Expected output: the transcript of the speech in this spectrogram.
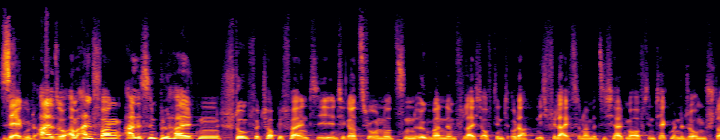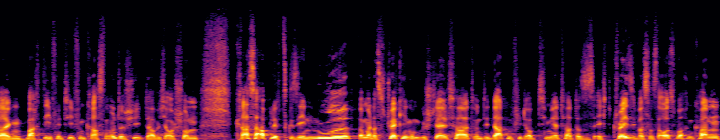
sehr gut. Also am Anfang alles simpel halten, stumpf für Shopify die Integration nutzen, irgendwann dann vielleicht auf den oder nicht vielleicht, sondern mit Sicherheit mal auf den Tag Manager umsteigen, macht definitiv einen krassen Unterschied. Da habe ich auch schon krasse Uplifts gesehen, nur wenn man das Tracking umgestellt hat und den Datenfeed optimiert hat. Das ist echt crazy, was das ausmachen kann.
